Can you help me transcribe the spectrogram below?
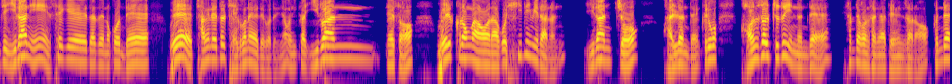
이제 이란이 세계에다 대놓고 내 왜 자기네들 재건해야 되거든요. 그러니까 이란에서 웰크롱 아원하고 히림이라는 이란 쪽 관련된 그리고 건설주도 있는데 현대건설이나 대림산업. 근데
